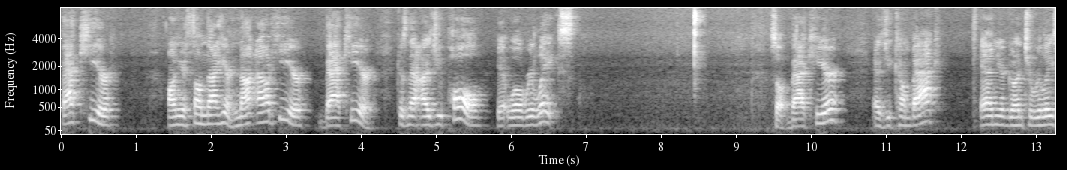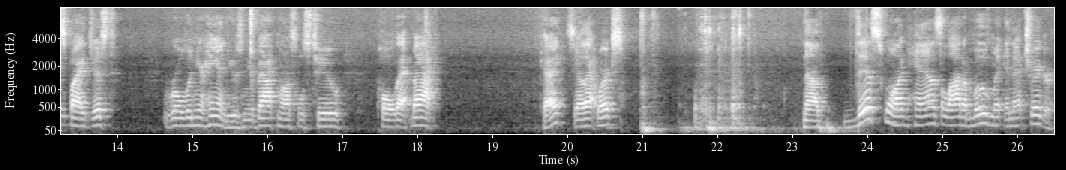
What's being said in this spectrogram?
back here on your thumb, not here, not out here, back here. Because now as you pull, it will release. So back here, as you come back, and you're going to release by just rolling your hand, using your back muscles to pull that back. Okay, see how that works? Now, this one has a lot of movement in that trigger.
